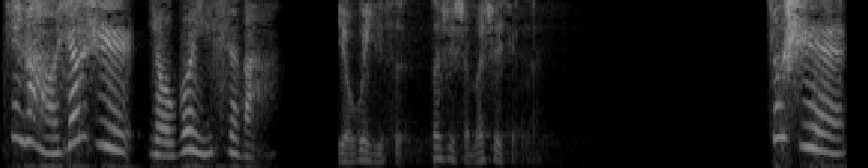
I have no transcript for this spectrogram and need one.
这个好像是有过一次吧？有过一次，那是什么事情呢？就是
